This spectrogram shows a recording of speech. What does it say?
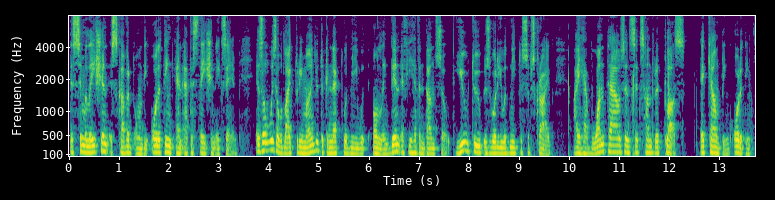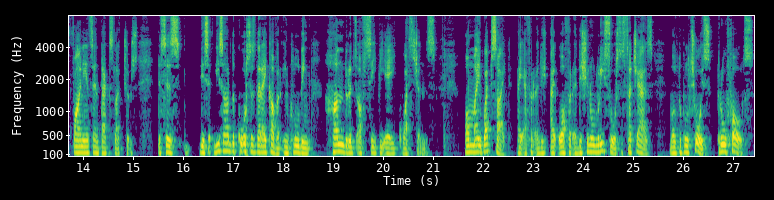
This simulation is covered on the auditing and attestation exam. As always, I would like to remind you to connect with me with, on LinkedIn if you haven't done so. YouTube is where you would need to subscribe. I have 1,600 plus accounting, auditing, finance, and tax lectures. This is this, these are the courses that I cover, including hundreds of CPA questions. On my website, I offer, I offer additional resources such as multiple choice, true, false,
